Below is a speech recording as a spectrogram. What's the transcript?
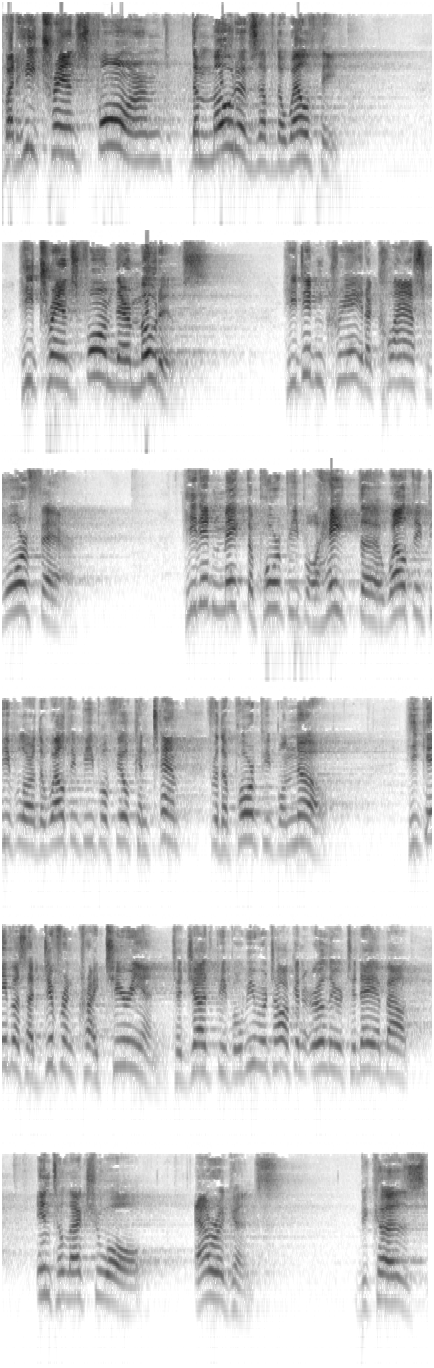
But he transformed the motives of the wealthy. He transformed their motives. He didn't create a class warfare. He didn't make the poor people hate the wealthy people or the wealthy people feel contempt for the poor people. No. He gave us a different criterion to judge people. We were talking earlier today about intellectual arrogance because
